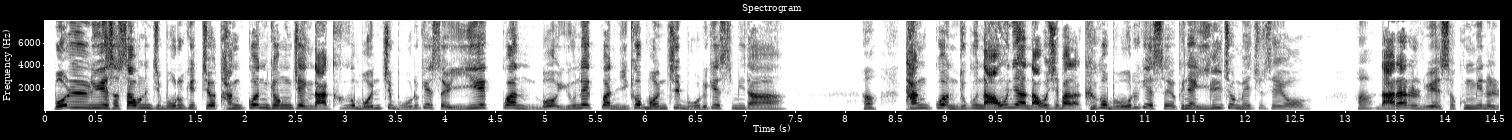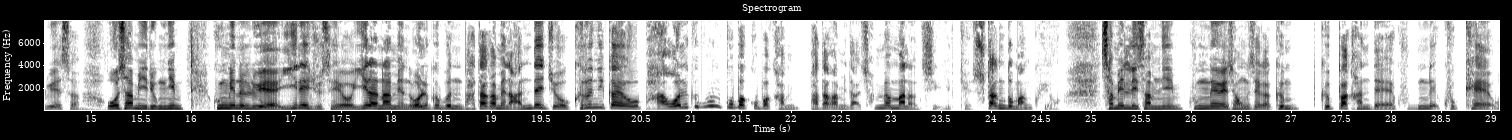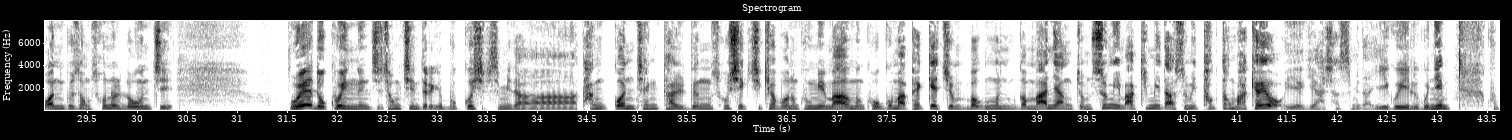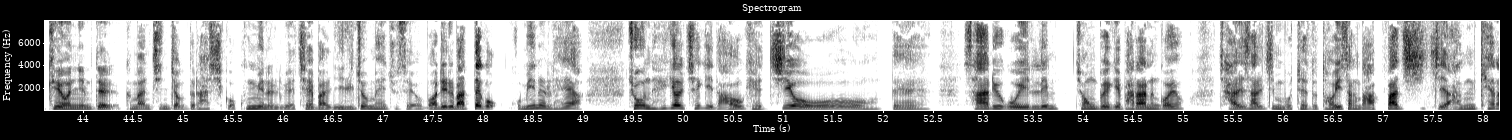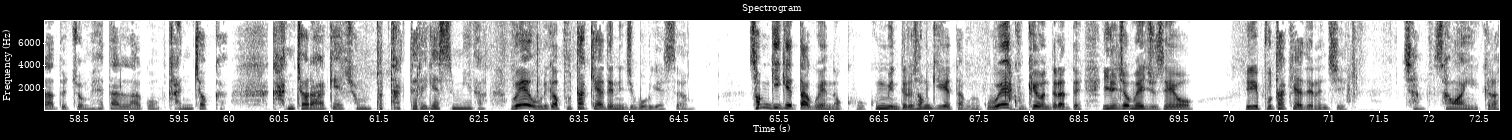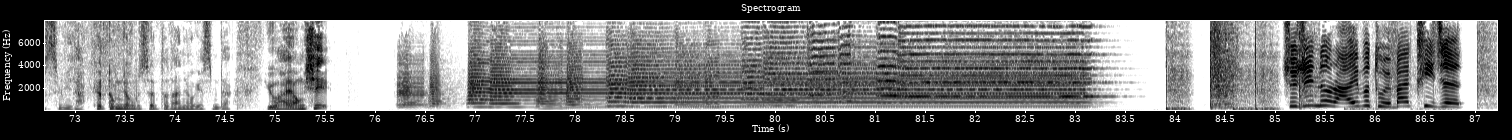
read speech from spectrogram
뭘 위해서 싸우는지 모르겠죠. 당권 경쟁, 나 그거 뭔지 모르겠어요. 이핵관, 뭐, 윤핵관, 이거 뭔지 모르겠습니다. 어? 당권 누구 나오냐, 나오지 마라. 그거 모르겠어요. 그냥 일 좀 해주세요. 어? 나라를 위해서 국민을 위해서 5316님 국민을 위해 일해 주세요. 일 안 하면 월급은 받아가면 안 되죠. 그러니까요. 바, 월급은 꼬박꼬박 감, 받아갑니다. 천몇만 원씩 이렇게 수당도 많고요. 3123님 국내외 정세가 급, 급박한데 국내, 국회 원구성 손을 놓은 지 왜 놓고 있는지 정치인들에게 묻고 싶습니다. 당권 쟁탈 등 소식 지켜보는 국민 마음은 고구마 100개쯤 먹은 것 마냥 좀 숨이 막힙니다. 숨이 턱턱 막혀요. 얘기하셨습니다. 2919님, 국회의원님들 그만 진정들 하시고 국민을 위해 제발 일 좀 해주세요. 머리를 맞대고 고민을 해야 좋은 해결책이 나오겠지요. 네. 4651님, 정부에게 바라는 거요. 잘 살진 못해도 더 이상 나빠지지 않게라도 좀 해달라고 간적, 간절하게 좀 부탁드리겠습니다. 왜 우리가 부탁해야 되는지 모르겠어요. 섬기겠다고 해놓고, 국민들을 섬기겠다고 해놓고, 왜 국회의원들한테 일 좀 해주세요. 이게 부탁해야 되는지. 참, 상황이 그렇습니다. 교통정보센터 다녀오겠습니다. 유하영 씨. 주진우 라이브 돌발 퀴즈.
